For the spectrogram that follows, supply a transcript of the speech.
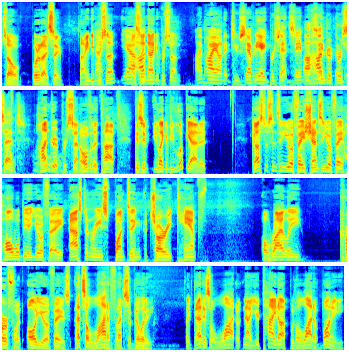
So what did I say? 90%? Yeah, I'll say I'm- 90%. I'm high on it too. 78%. Same. A 100%. hundred percent over the top. Because if you like, if you look at it, Gustafsson's a UFA, Schenn's a UFA, Holl will be a UFA, Aston Reese, Bunting, Acciari, Kampf, O'Reilly, Kerfoot, all UFAs. That's a lot of flexibility. Like that is a lot of. Now you're tied up with a lot of money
